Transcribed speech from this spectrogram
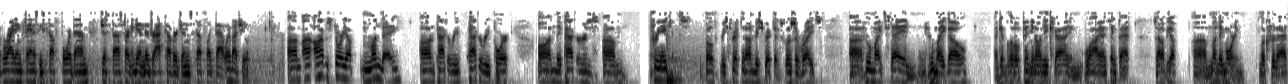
of writing fantasy stuff for them, just uh, starting to get into draft coverage and stuff like that. What about you? Um, I'll have a story up Monday on Packer Re- Packer Report on the Packers' um, free agents, both restricted, unrestricted, exclusive rights, uh, who might stay and who might go. I give a little opinion on each guy and why I think that. So that'll be up uh, Monday morning. Look for that.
